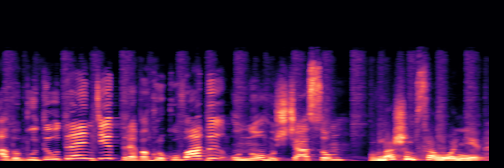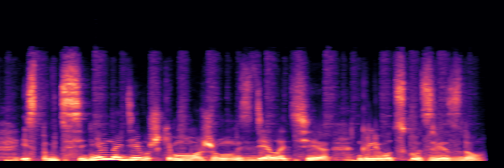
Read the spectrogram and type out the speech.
аби бути у тренді, треба крокувати у ногу з часом. В нашем салоне из повседневной девушки мы можем сделать э, голливудскую звезду.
